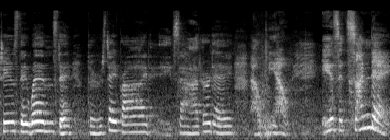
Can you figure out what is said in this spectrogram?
Tuesday, Wednesday, Thursday, Friday, Saturday. Help me out. Is it Sunday?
